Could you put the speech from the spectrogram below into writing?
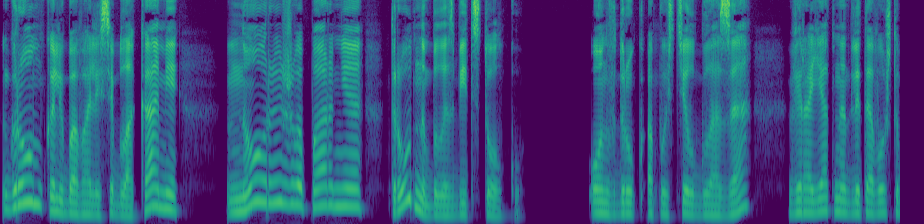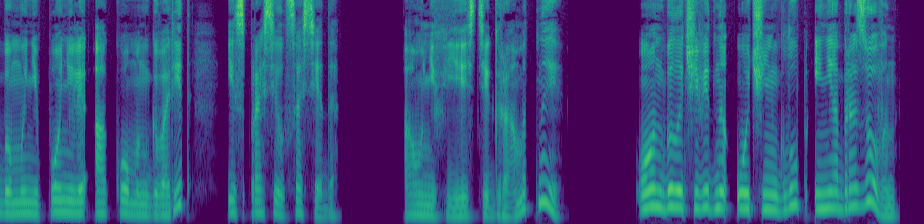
громко любовались облаками, но рыжего парня трудно было сбить с толку. Он вдруг опустил глаза — вероятно, для того, чтобы мы не поняли, о ком он говорит, и спросил соседа. «А у них есть и грамотные?» Он был, очевидно, очень глуп и необразован,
